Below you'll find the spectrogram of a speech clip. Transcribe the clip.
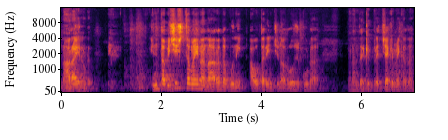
నారాయణుడు. ఇంత విశిష్టమైన నారదముని అవతరించిన రోజు కూడా మనందరికీ ప్రత్యేకమే కదా?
